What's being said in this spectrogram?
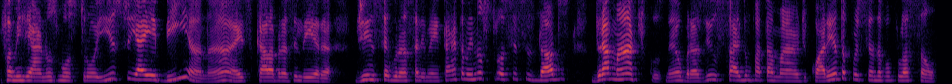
familiar nos mostrou isso e a EBIA, né, a escala brasileira de insegurança alimentar, também nos trouxe esses dados dramáticos. Né? O Brasil sai de um patamar de 40% da população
